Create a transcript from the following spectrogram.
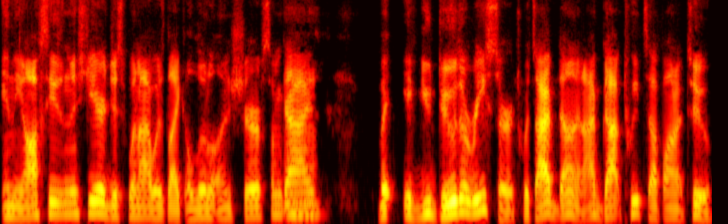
in the offseason this year, just when I was like a little unsure of some guys. Mm-hmm. But if you do the research, which I've done, I've got tweets up on it too.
